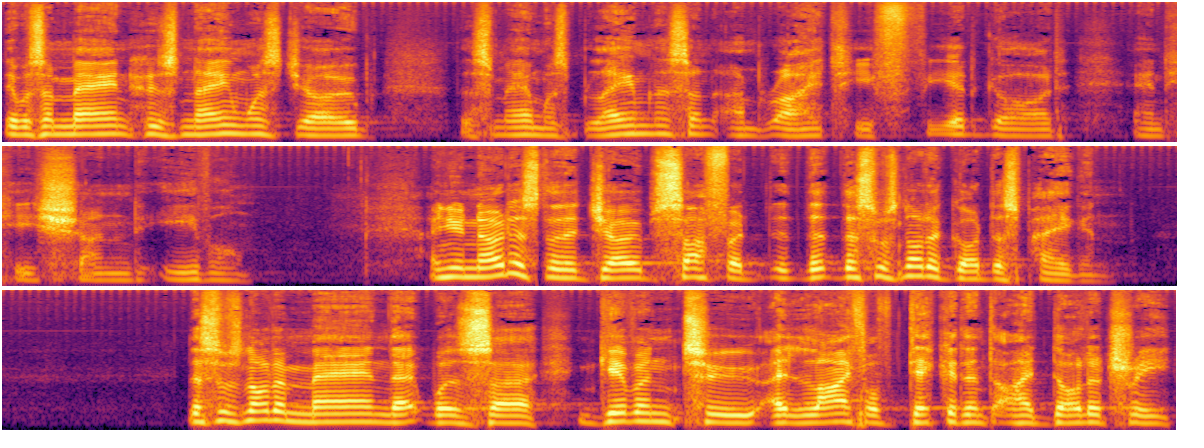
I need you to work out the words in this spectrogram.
there was a man whose name was Job. This man was blameless and upright. He feared God and he shunned evil. And you notice that Job suffered, that this was not a godless pagan. This was not a man that was uh, given to a life of decadent idolatry.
